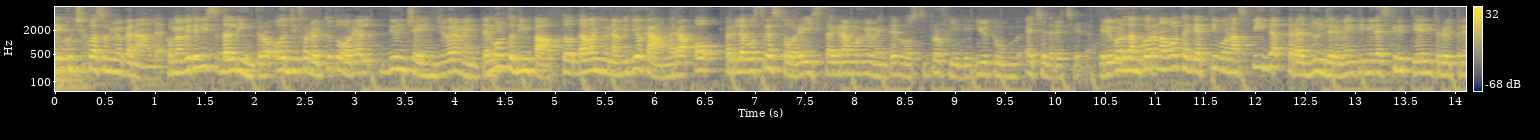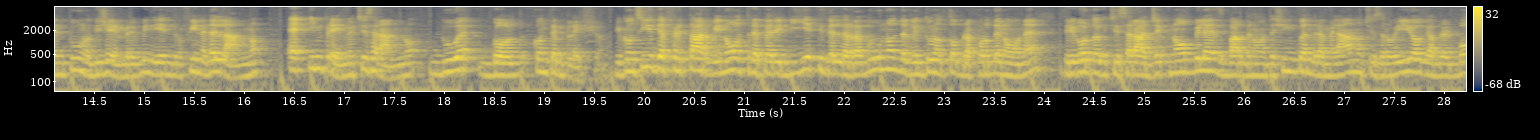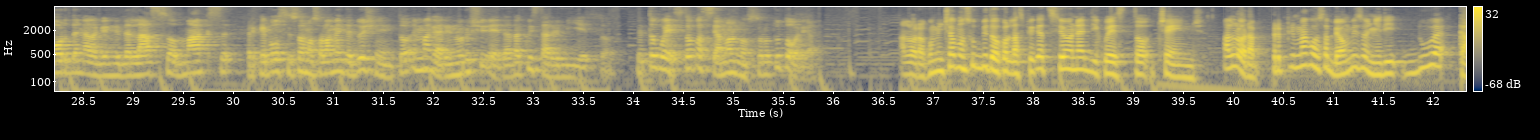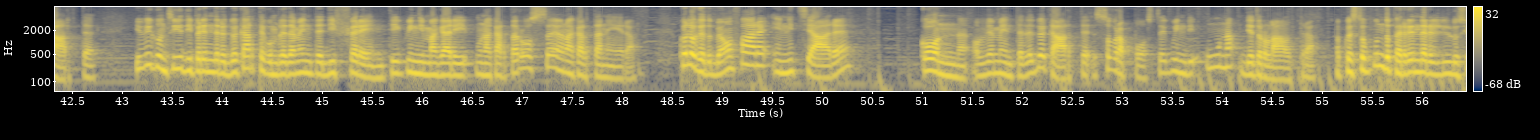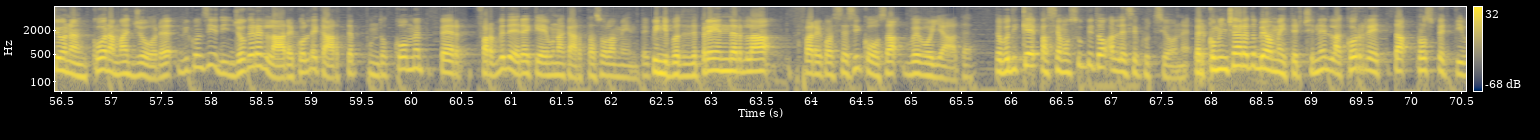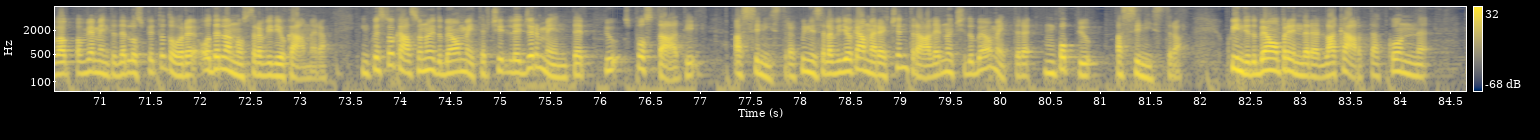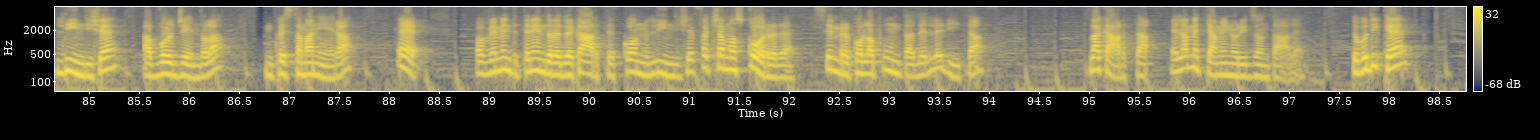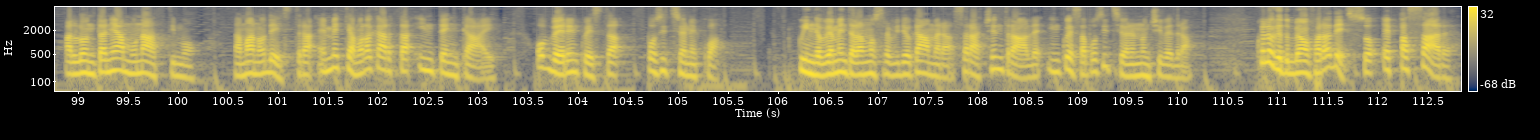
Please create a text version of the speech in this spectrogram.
ed eccoci qua sul mio canale. Come avete visto dall'intro oggi farò il tutorial di un change veramente molto d'impatto davanti a una videocamera o per le vostre storie Instagram ovviamente i vostri profili YouTube eccetera eccetera. Vi ricordo ancora una volta che attivo una sfida per raggiungere 20.000 iscritti entro il 31 dicembre quindi entro fine dell'anno e in premio ci saranno due Gold Contemplation. Vi consiglio di affrettarvi inoltre per i biglietti del raduno del 21 ottobre a Pordenone. Vi ricordo che ci sarà Jack Nobile, Sbarde95, Andrea Melano, ci sarò io, Gabriel Borden, la gang dell'asso, Max, perché i posti sono solamente 200 e magari non riuscirete ad acquistare il biglietto. Detto questo, passiamo al nostro tutorial. Allora, cominciamo subito con la spiegazione di questo change. Allora, per prima cosa abbiamo bisogno di due carte. Io vi consiglio di prendere due carte completamente differenti, quindi magari una carta rossa e una carta nera. Quello che dobbiamo fare è iniziare con ovviamente le due carte sovrapposte, quindi una dietro l'altra. A questo punto per rendere l'illusione ancora maggiore vi consiglio di giocherellare con le carte appunto come per far vedere che è una carta solamente, quindi potete prenderla, fare qualsiasi cosa voi vogliate. Dopodiché passiamo subito all'esecuzione. Per cominciare dobbiamo metterci nella corretta prospettiva ovviamente dello spettatore o della nostra videocamera. In questo caso noi dobbiamo metterci leggermente più spostati a sinistra. Quindi se la videocamera è centrale noi ci dobbiamo mettere un po' più a sinistra. Quindi dobbiamo prendere la carta con l'indice avvolgendola in questa maniera e ovviamente tenendo le due carte con l'indice facciamo scorrere sempre con la punta delle dita la carta e la mettiamo in orizzontale. Dopodiché allontaniamo un attimo la mano destra e mettiamo la carta in Tenkai, ovvero in questa posizione qua. Quindi ovviamente la nostra videocamera sarà centrale, in questa posizione non ci vedrà. Quello che dobbiamo fare adesso è passare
